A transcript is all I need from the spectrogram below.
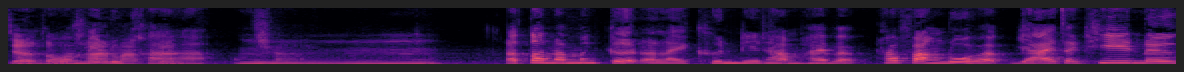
เจอตัวลูกค้ามากขึ้นอืใช่มแล้วตอนนั้นมันเกิดอะไรขึ้นที่ทำให้แบบ ถ้าฟังดูว่าแบบย้ายจากที่หนึ่ง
